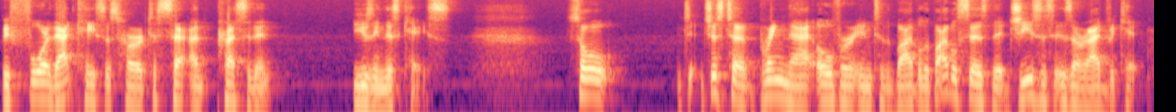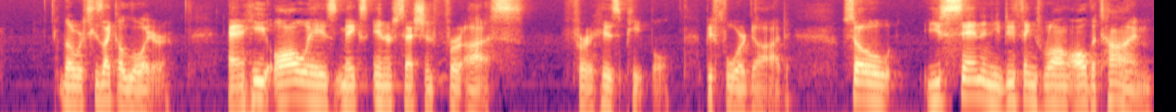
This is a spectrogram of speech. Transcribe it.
before that case is heard, to set a precedent using this case. So, just to bring that over into the Bible, the Bible says that Jesus is our advocate. In other words, he's like a lawyer, and he always makes intercession for us, for his people, before God. So, you sin and you do things wrong all the time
